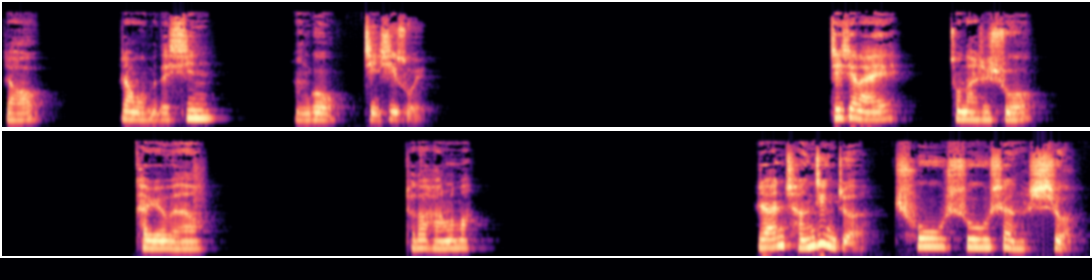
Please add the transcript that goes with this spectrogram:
然后让我们的心能够谨系所缘。接下来，宗大师说：“看原文啊，找到行了吗？然成净者出书胜舍，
